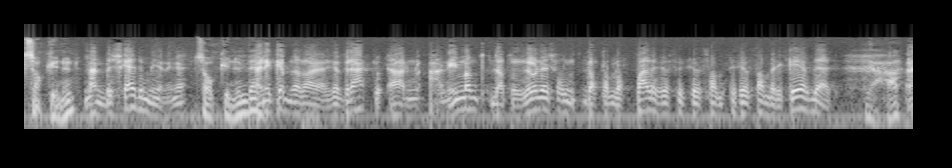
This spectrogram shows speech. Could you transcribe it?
Het zou kunnen. Mijn bescheiden mening, hè. Het zou kunnen, Ben. En ik heb dat al gevraagd aan, aan iemand dat er zo is van, dat er nog ge- gefabriceerd is. Ja. Eh,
